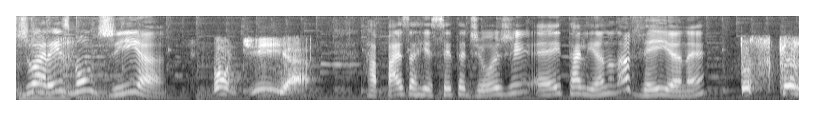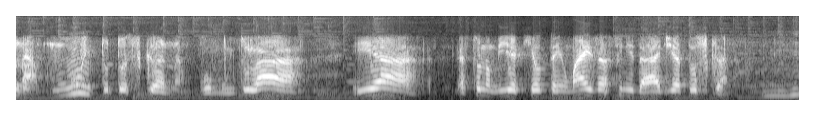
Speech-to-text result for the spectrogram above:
Juarez, bom dia. Bom dia. Rapaz, a receita de hoje é italiano na veia, né? Toscana, muito toscana. Vou muito lá. E a gastronomia que eu tenho mais afinidade é a toscana. Uhum.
